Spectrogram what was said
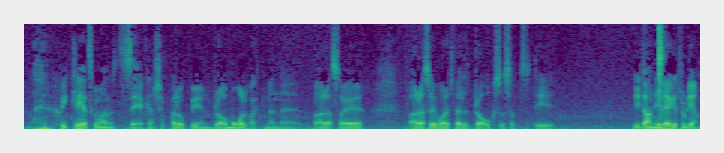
skicklighet ska man inte säga kanske. Palop är en bra målvakt men Barras har ju Barras har ju varit väldigt bra också så att det, är- det är ett angeläget problem.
